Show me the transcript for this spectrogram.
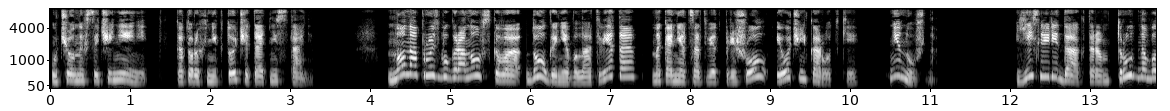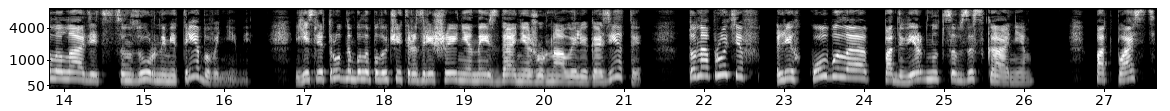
ученых сочинений, которых никто читать не станет. Но на просьбу Грановского долго не было ответа, наконец ответ пришел и очень короткий. Не нужно. Если редакторам трудно было ладить с цензурными требованиями, если трудно было получить разрешение на издание журнала или газеты, то, напротив, легко было подвергнуться взысканиям, подпасть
